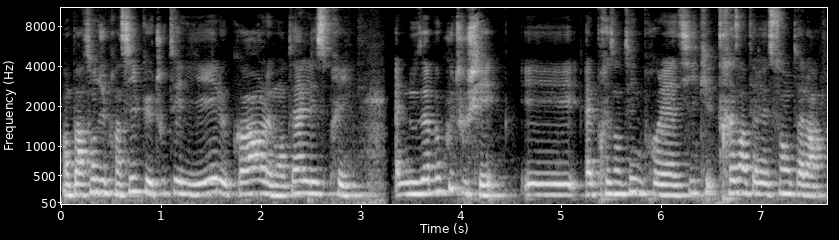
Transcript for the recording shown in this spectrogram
en partant du principe que tout est lié, le corps, le mental, l'esprit. Elle nous a beaucoup touchés et elle présentait une problématique très intéressante. Alors,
